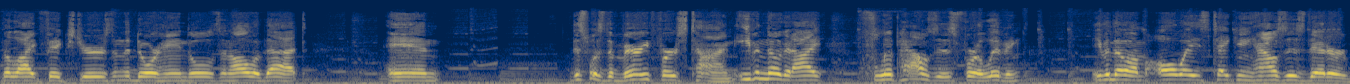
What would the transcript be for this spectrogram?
the light fixtures and the door handles and all of that. And this was the very first time, even though that I flip houses for a living, even though I'm always taking houses that are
